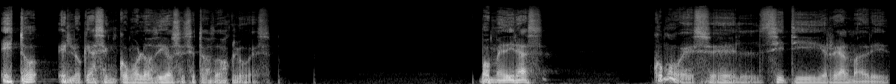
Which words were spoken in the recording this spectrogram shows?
Esto es lo que hacen como los dioses estos dos clubes. Vos me dirás, ¿cómo ves el City Real Madrid?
